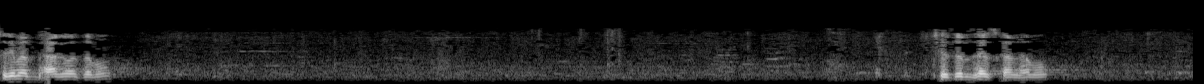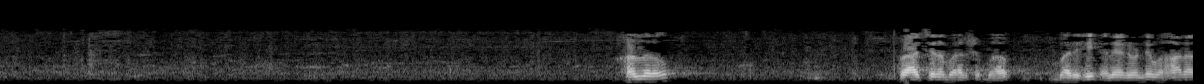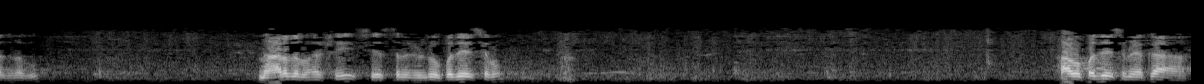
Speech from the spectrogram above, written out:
శ్రీమద్ భాగవతము చతుర్థ స్కంధము. అందరూ ప్రాచీన మహర్షి బర్హి అనేటువంటి మహారాజునకు నారద మహర్షి చేస్తున్నటువంటి ఉపదేశము. ఆ ఉపదేశం యొక్క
